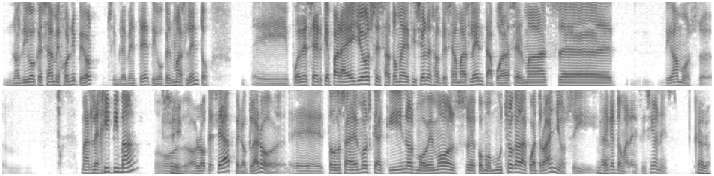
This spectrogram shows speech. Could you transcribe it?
No digo que sea mejor ni peor, simplemente digo que es más lento. Y puede ser que para ellos esa toma de decisiones, aunque sea más lenta, pueda ser más, eh, digamos, eh, más legítima o, Sí. o lo que sea, pero claro, eh, todos sabemos que aquí nos movemos eh, como mucho cada cuatro años y hay que tomar decisiones. Claro.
